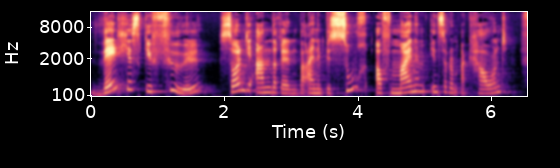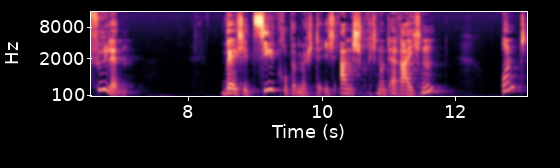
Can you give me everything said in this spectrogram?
Welches Gefühl sollen die anderen bei einem Besuch auf meinem Instagram-Account fühlen? Welche Zielgruppe möchte ich ansprechen und erreichen? Und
